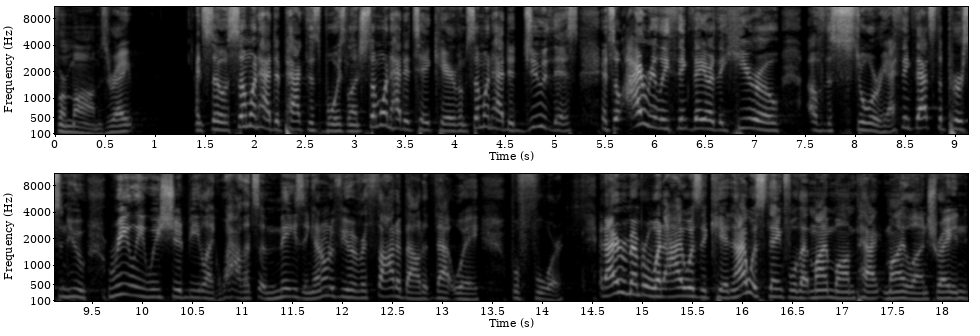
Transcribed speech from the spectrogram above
for moms, right? And so someone had to pack this boy's lunch. Someone had to take care of him. Someone had to do this. And so I really think they are the hero of the story. I think that's the person who really we should be like, wow, that's amazing. I don't know if you've ever thought about it that way before. And I remember when I was a kid, and I was thankful that my mom packed my lunch, right? And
